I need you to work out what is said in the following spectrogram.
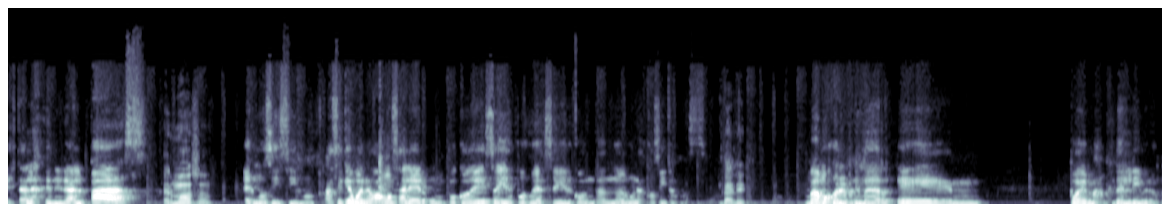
está la General Paz. Hermoso. Hermosísimo. Así que bueno, vamos a leer un poco de eso y después voy a seguir contando algunas cositas más. Dale. Vamos con el primer eh, poema del libro.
